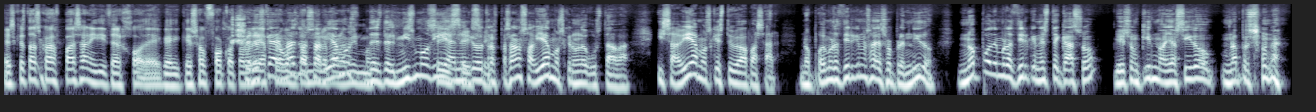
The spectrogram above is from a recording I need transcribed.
Es que estas cosas pasan y dices, joder, que, que sofoco todos Pero los es días que además lo lo sabíamos mismo. desde el mismo Sí, día en sí, el que lo sí. traspasaron, sabíamos que no le gustaba. Y sabíamos que esto iba a pasar. No podemos decir que nos haya sorprendido. No podemos decir que en este caso Jason Kidd no haya sido una persona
